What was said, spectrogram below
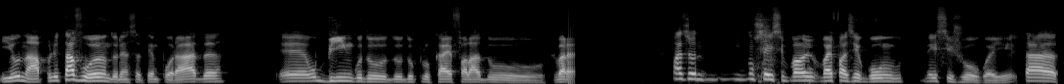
E o Napoli tá voando nessa temporada é, o bingo do, do, do Plucai falar do. Mas eu não sei se vai, vai fazer gol nesse jogo aí. Ele tá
